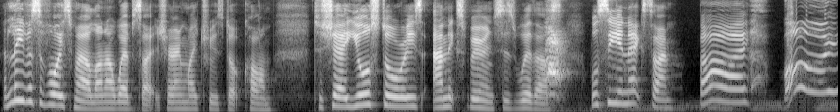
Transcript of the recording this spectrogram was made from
and leave us a voicemail on our website, sharingmytruth.com, to share your stories and experiences with us. We'll see you next time. Bye. Bye.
